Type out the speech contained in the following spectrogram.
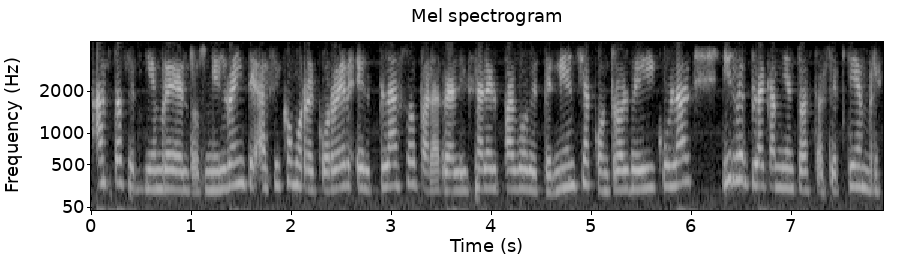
hasta septiembre del 2020, así como recorrer el plazo para realizar el pago de tenencia, control vehicular y reemplacamiento hasta septiembre.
